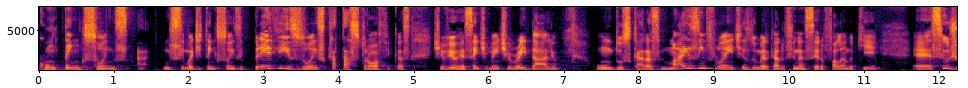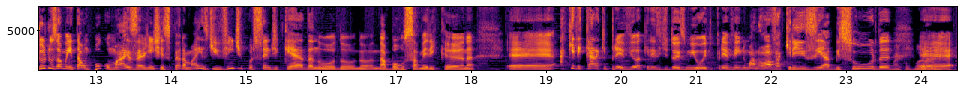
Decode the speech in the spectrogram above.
com tensões em cima de tensões e previsões catastróficas. A gente viu recentemente Ray Dalio, um dos caras mais influentes do mercado financeiro, falando que é, se os juros aumentar um pouco mais, a gente espera mais de 20% de queda no, no, no, na bolsa americana. É, aquele cara que previu a crise de 2008, prevendo uma nova crise absurda. É,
